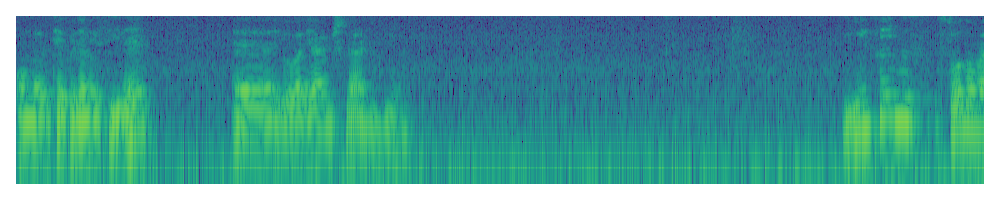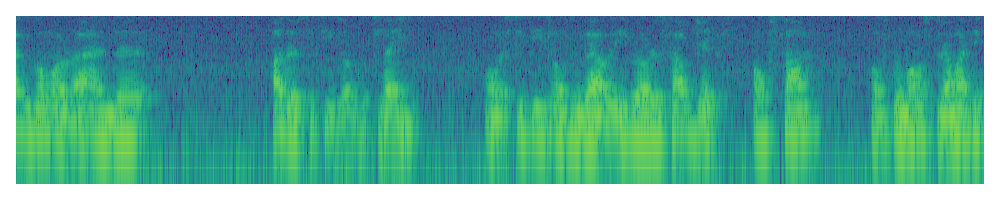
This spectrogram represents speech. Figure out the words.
onları tepelemesiyle e, yola gelmişlerdi diyor. The infamous Sodom and Gomorrah and the other cities of the plain or cities of the valley were the subjects of some of the most dramatic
